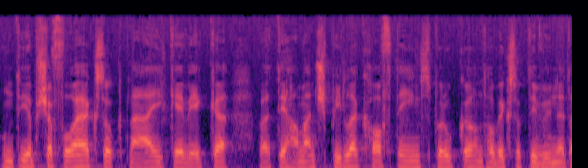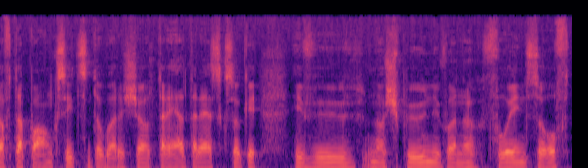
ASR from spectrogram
Und ich habe schon vorher gesagt, nein, ich gehe weg, weil die haben einen Spieler gekauft, die Innsbrucker, und habe gesagt, ich will nicht auf der Bank sitzen. Da war ich schon 33, sage ich, ich will noch spielen, ich war noch voll in Soft.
